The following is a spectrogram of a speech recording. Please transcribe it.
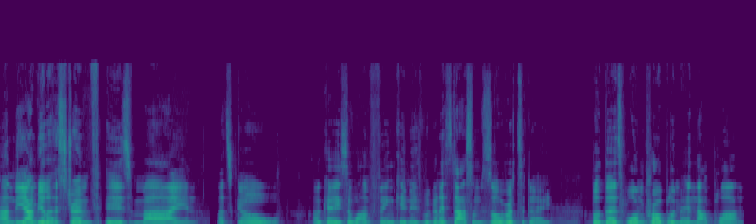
And the amulet of strength is mine. Let's go. Okay, so what I'm thinking is we're going to start some Zulrah today. But there's one problem in that plan.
